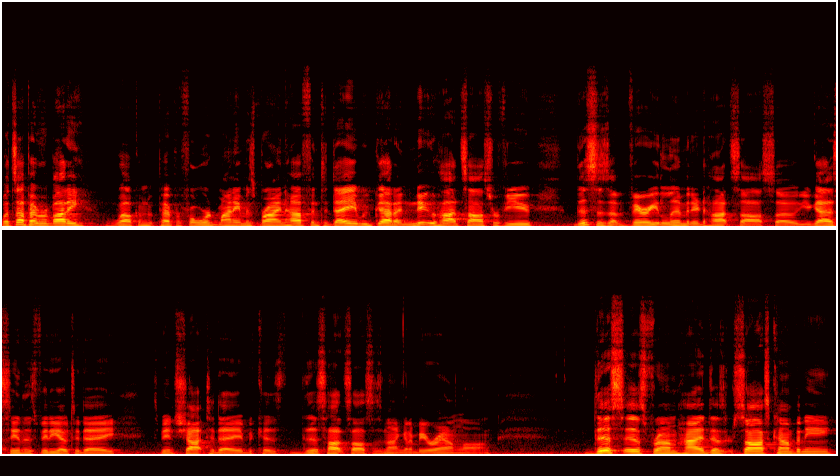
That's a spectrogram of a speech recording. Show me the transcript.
What's up, everybody? Welcome to Pepper Forward. My name is Brian Huff, and today we've got a new hot sauce review. This is a very limited hot sauce, so you guys seeing this video today, it's being shot today because this hot sauce is not going to be around long. This is from High Desert Sauce Company,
